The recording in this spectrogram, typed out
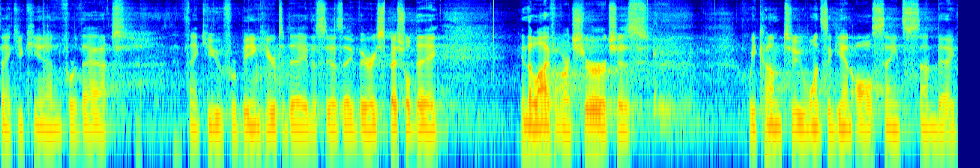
Thank you, Ken, for that. Thank you for being here today. This is a very special day in the life of our church as we come to once again All Saints Sunday.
